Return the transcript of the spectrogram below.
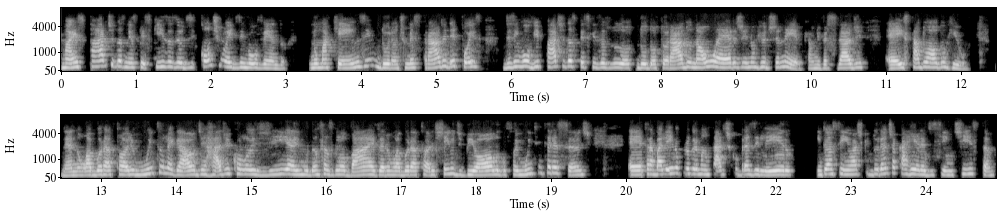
Mas parte das minhas pesquisas eu continuei desenvolvendo no Mackenzie durante o mestrado e depois desenvolvi parte das pesquisas do, do doutorado na UERJ, no Rio de Janeiro, que é a Universidade é, Estadual do Rio, né, num laboratório muito legal de radioecologia e mudanças globais, era um laboratório cheio de biólogo, foi muito interessante. É, trabalhei no Programa Antártico Brasileiro, então, assim, eu acho que durante a carreira de cientista,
